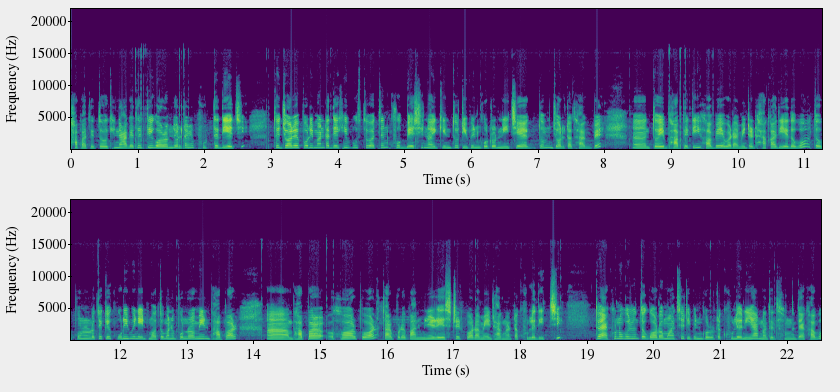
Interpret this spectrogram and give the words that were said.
ভাপাতে। তো এখানে আগে থেকেই গরম জলটা আমি ফুটতে দিয়েছি। তো জলের পরিমাণটা দেখি বুঝতে পারছেন, খুব বেশি নয়, কিন্তু টিফিন কোটোর নিচে একদম জলটা থাকবে। তো এই ভাপেতেই হবে। এবার আমি এটা ঢাকা দিয়ে দেবো। তো পনেরো থেকে কুড়ি মিনিট মতো মানে পনেরো মিনিট ভাপার ভাপা হওয়ার পর, তারপরে পাঁচ মিনিট রেস্টের পর আমি এই ঢাকনাটা খুলে দিচ্ছি। তো এখনও পর্যন্ত গরম আছে, টিফিন কোটোটা খুলে নিয়ে আপনাদের সঙ্গে দেখাবো।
